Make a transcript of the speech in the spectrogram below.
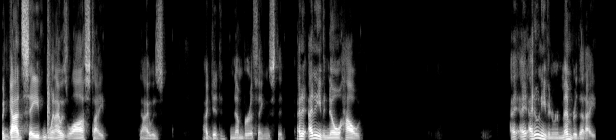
When God saved, when I was lost, I I was I did a number of things that I didn't, I didn't even know how. I, I, I don't even remember that I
